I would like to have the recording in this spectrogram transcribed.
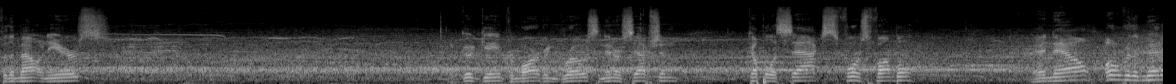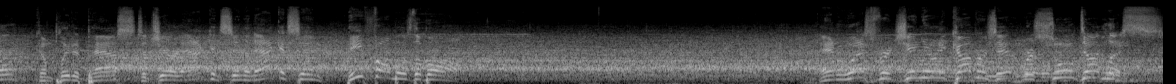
for the Mountaineers. A good game for Marvin Gross, an interception, a couple of sacks, forced fumble. And now over the middle, completed pass to Jared Atkinson, and Atkinson, he fumbles the ball. And West Virginia recovers it, Rasul Douglas.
